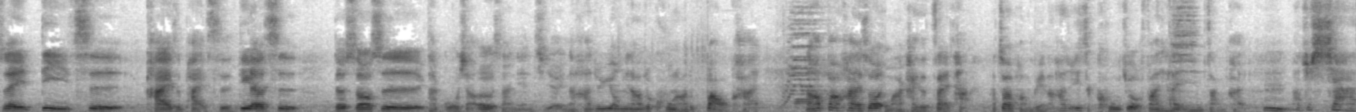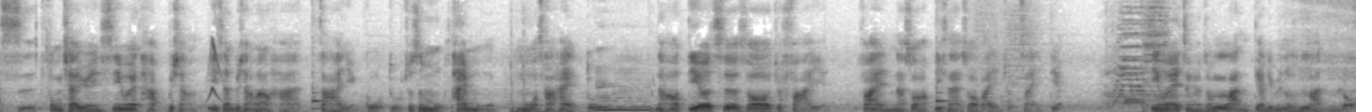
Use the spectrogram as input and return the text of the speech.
所以第一次开是排斥，第二次的时候是他国小二三年级而已，然后他就用力，然后就哭，然后就爆开，然后爆开的时候，我妈开始载他，他坐在旁边，然后他就一直哭，就发现他眼睛张开，嗯，他就吓死，缝起来原因是因为他不想，医生不想让他扎眼过度，就是磨太磨摩擦太多，嗯，然后第二次的时候就发炎，发炎那时候医生还说要把眼球摘掉，因为整个都烂掉，里面都是烂肉。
